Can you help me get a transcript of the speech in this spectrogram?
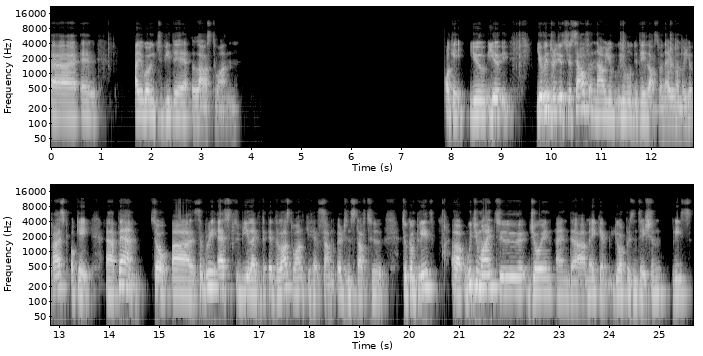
are you going to be the last one? Okay, you you you've introduced yourself and now you you will be the last one. I remember you asked. Okay, Pam. So uh, Sabri asked to be like the, the, last one. He has some urgent stuff to to complete. Uh, would you mind to join and uh, make a, your presentation, please?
